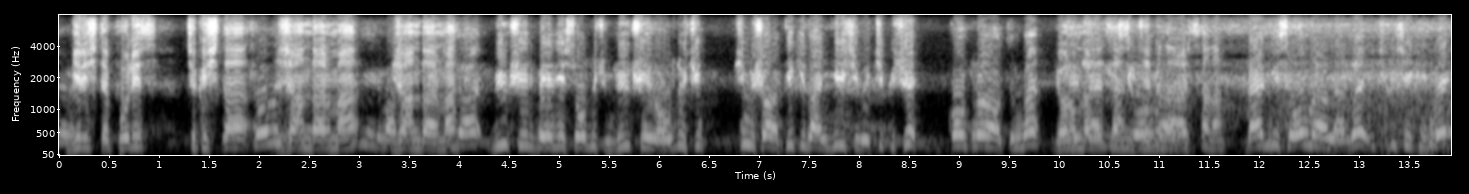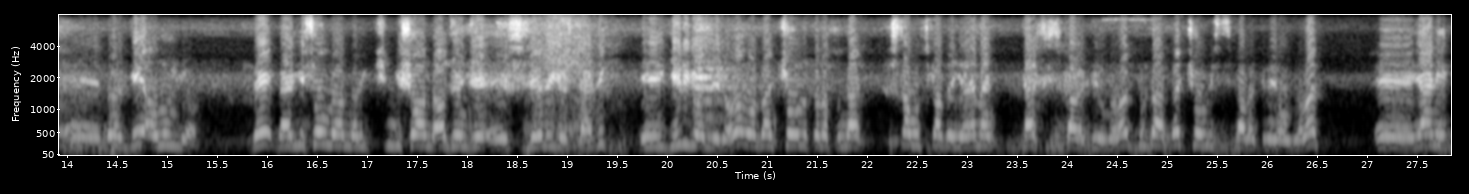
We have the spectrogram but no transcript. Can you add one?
Evet. Girişte polis, çıkışta Çorlu- jandarma, jandarma. Büyükşehir Belediyesi olduğu için, Büyükşehir olduğu için şimdi şu an Tekirdağ'ın girişi ve çıkışı kontrol altında. Yorumları E, sen cebinden açsana. Belgesi olmayanlar da hiçbir şekilde e, bölgeye alınmıyor. Ve belgesi olmayanları şimdi şu anda az önce e, sizlere de gösterdik. E, geri gönderiyorlar. Oradan Çorlu tarafından İstanbul istikametine hemen ters istikametine yolluyorlar. Buradan da Çorlu istikametine yolluyorlar. E, yani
